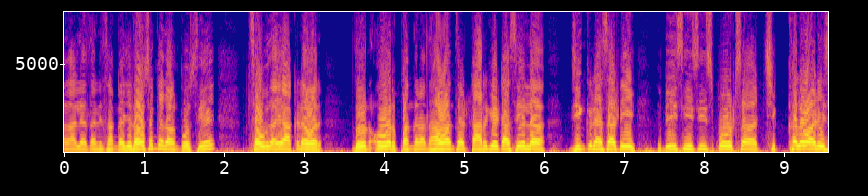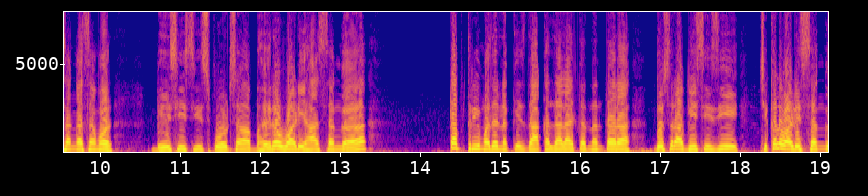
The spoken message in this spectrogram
आल्यात आणि संघाची धावसंख्या जाऊन पोहोचते. चौदा या आकड्यावर. दोन ओव्हर पंधरा धावांचं टार्गेट असेल जिंकण्यासाठी B C C sports Chikhalwadi संघासमोर. B C C sports Bhairavwadi हा संघ टॉप थ्रीमध्ये नक्कीच दाखल झाला आहे त्यानंतर दुसरा बी सी सी चिखलवाडी संघ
